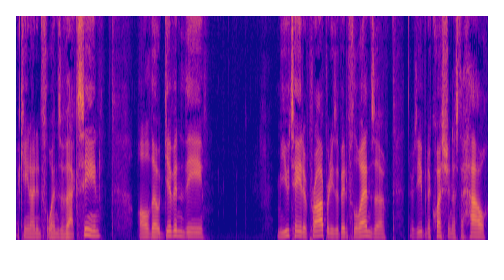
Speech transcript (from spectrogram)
a canine influenza vaccine, although given the mutative properties of influenza, there's even a question as to how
